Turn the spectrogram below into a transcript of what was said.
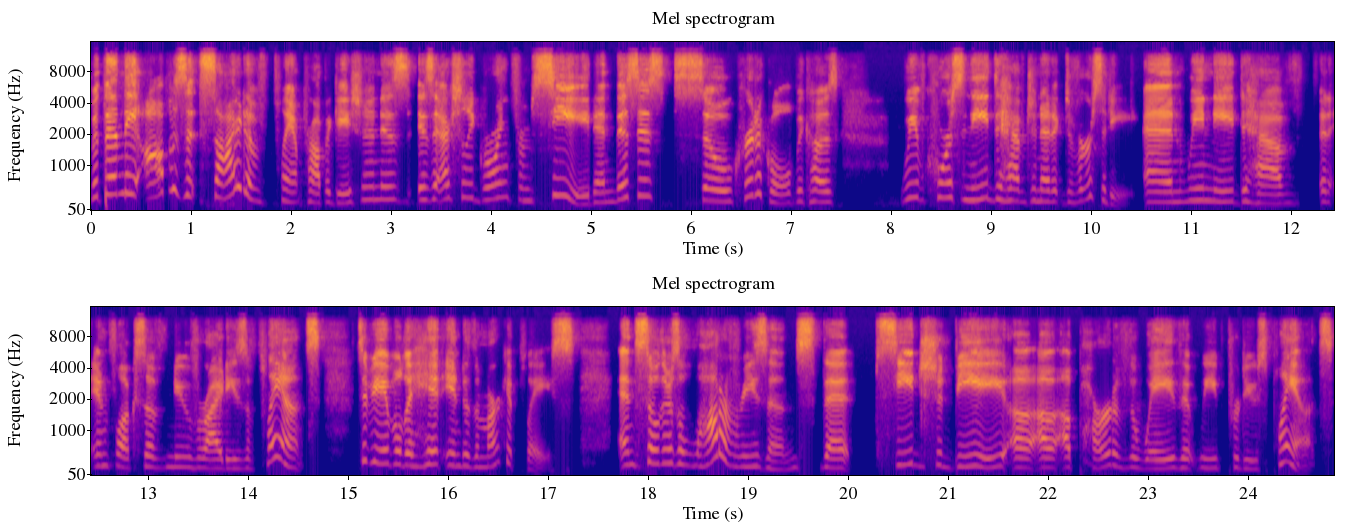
But then the opposite side of plant propagation is, is actually growing from seed. And this is so critical because we of course need to have genetic diversity and we need to have an influx of new varieties of plants to be able to hit into the marketplace. And so there's a lot of reasons that seed should be a, a, a part of the way that we produce plants.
